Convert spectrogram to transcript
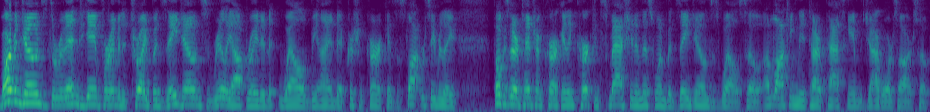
Marvin Jones, the revenge game for him in Detroit, but Zay Jones really operated well behind uh, Christian Kirk as a slot receiver. They focused their attention on Kirk. I think Kirk can smash it in this one, but Zay Jones as well. So unlocking the entire pass game, the Jaguars are. So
